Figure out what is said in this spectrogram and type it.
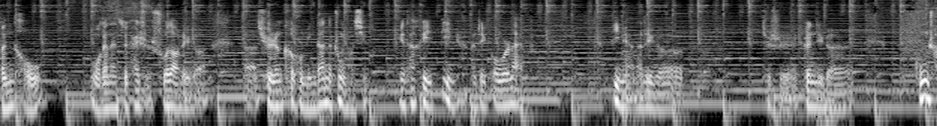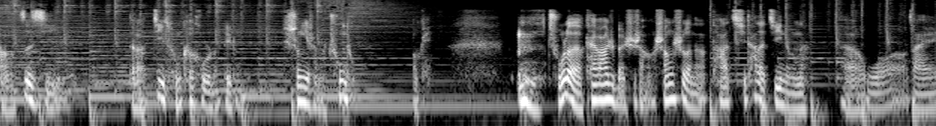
文头，我刚才最开始说到这个，呃，确认客户名单的重要性，因为它可以避免了这个 overlap，避免了这个，就是跟这个工厂自己的寄存客户的这种生意上的冲突。OK，除了开发日本市场商社呢，它其他的机能呢，呃，我在。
